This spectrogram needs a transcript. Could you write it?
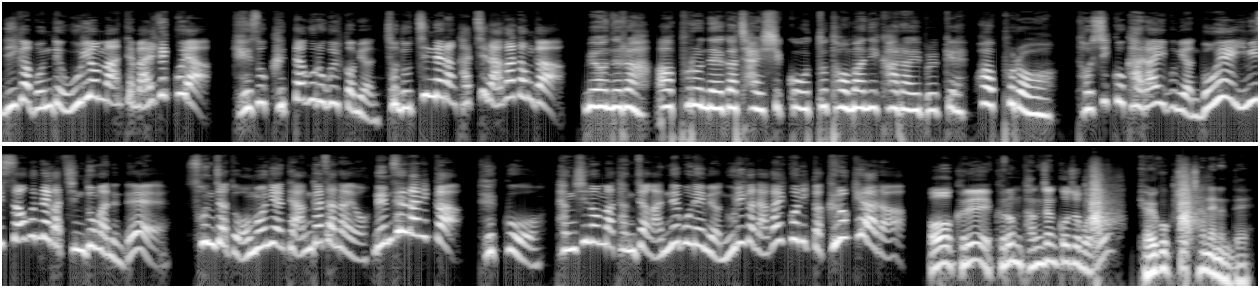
네가 뭔데 우리 엄마한테 말대꾸야. 계속 그따구로 굴 거면 저 놓친 내랑 같이 나가던가. 며느라 앞으로 내가 잘 씻고 옷도 더 많이 갈아입을게. 화 풀어. 더 씻고 갈아입으면 뭐해? 이미 썩은 내가 진동하는데. 손자도 어머니한테 안 가잖아요. 냄새 나니까. 됐고 당신 엄마 당장 안 내 보내면 우리가 나갈 거니까 그렇게 하라. 어 그래. 그럼 당장 꺼져버려? 결국 쫓아내는데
